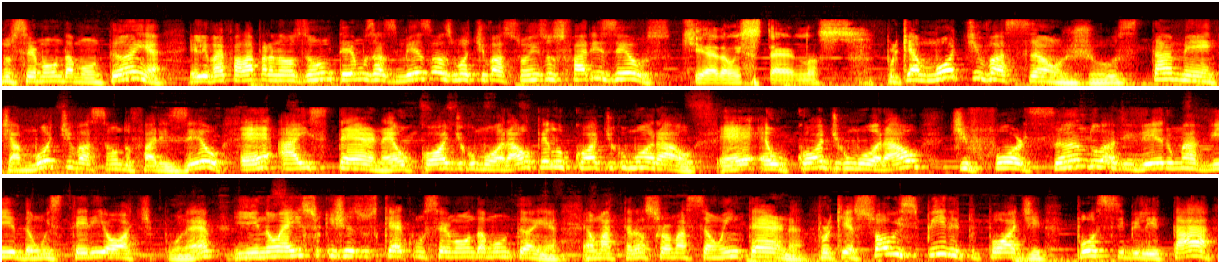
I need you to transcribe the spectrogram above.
no Sermão da Montanha, ele vai falar para nós não termos as mesmas motivações dos fariseus. Que eram externos. Porque a motivação, justamente, a motivação do fariseu é a externa, é o código moral pelo código moral. É, é o código moral te forçando a viver uma vida, um estereótipo, né? E não é isso que Jesus quer com o Sermão da Montanha. É uma transformação interna. Porque só o Espírito pode possibilitar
